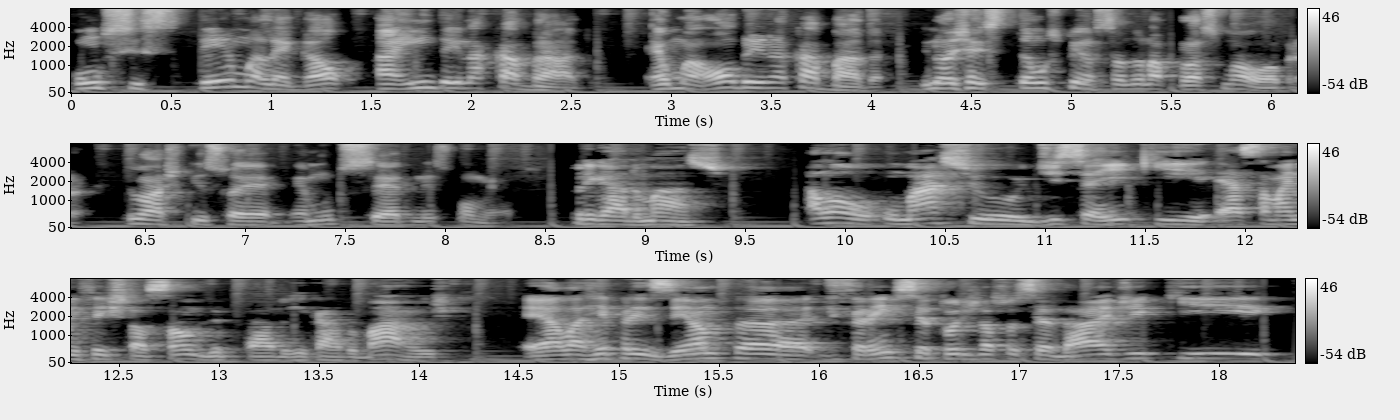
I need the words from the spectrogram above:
com um sistema legal ainda inacabado. É uma obra inacabada e nós já estamos pensando na próxima obra. Eu acho que isso é, é muito sério nesse momento. Obrigado, Márcio. Alô, o Márcio disse aí que essa manifestação do deputado Ricardo Barros ela representa diferentes setores da sociedade que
